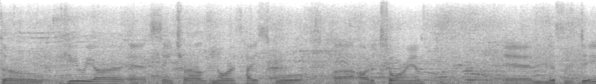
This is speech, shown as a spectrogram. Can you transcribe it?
So here we are at St. Charles North High School uh, auditorium and this is day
